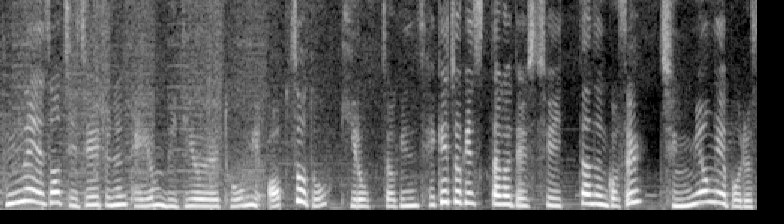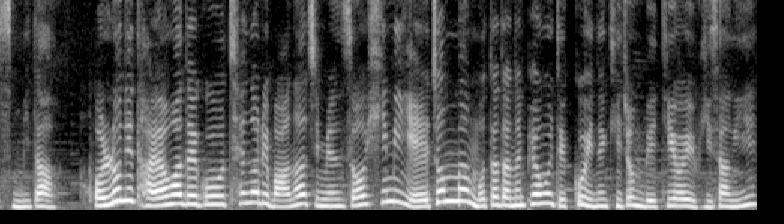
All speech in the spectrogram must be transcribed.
국내에서 지지해주는 대형 미디어의 도움이 없어도 기록적인 세계적인 스타가 될 수 있다는 것을 증명해버렸습니다. 언론이 다양화되고 채널이 많아지면서 힘이 예전만 못하다는 평을 듣고 있는 기존 미디어의 위상이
